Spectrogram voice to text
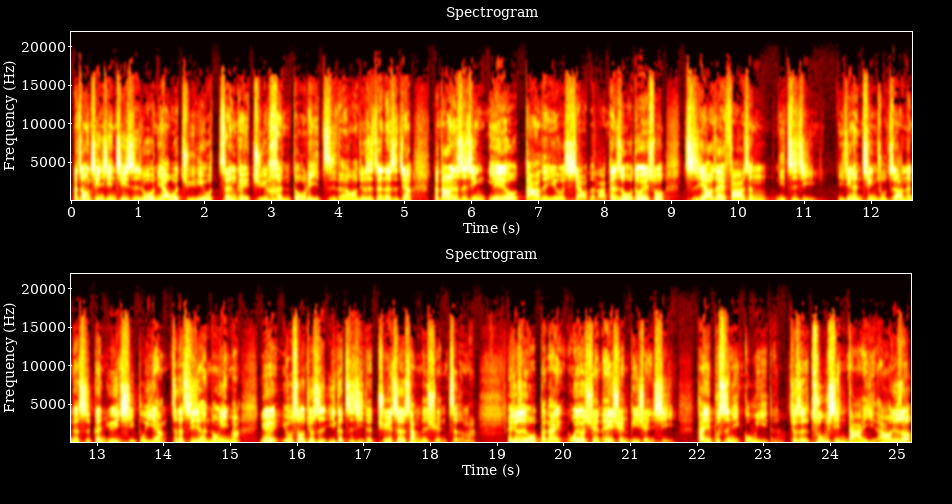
那这种情形，其实如果你要我举例，我真可以举很多例子的哦。就是真的是这样。那当然事情也有大的，也有小的啦。但是我都会说，只要在发生，你自己已经很清楚知道那个是跟预期不一样，这个其实很容易嘛。因为有时候就是一个自己的决策上的选择嘛。也就是我本来我有选 A、选 B、选 C。他也不是你故意的，就是粗心大意，然后就是说，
